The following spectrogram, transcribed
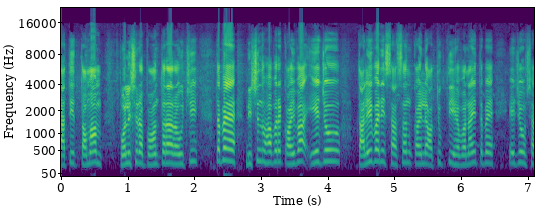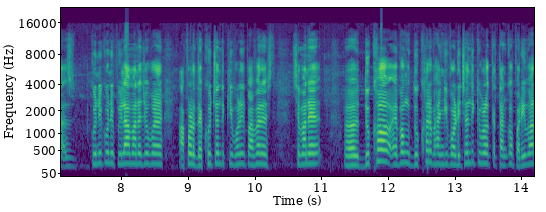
ରାତି ତମାମ ପୋଲିସର ପହନ୍ତରା ରହୁଛି ତେବେ ନିଶ୍ଚିତ ଭାବରେ କହିବା ଏ ଯେଉଁ ତାଲିବାନୀ ଶାସନ କହିଲେ ଅତ୍ୟୁକ୍ତି ହେବ ନାହିଁ ତେବେ ଏ ଯେଉଁ କୁନି କୁନି ପିଲାମାନେ ଯେଉଁ ଆପଣ ଦେଖୁଛନ୍ତି କିଭଳି ଭାବରେ ସେମାନେ ଦୁଃଖ ଏବଂ ଦୁଃଖରେ ଭାଙ୍ଗି ପଡ଼ିଛନ୍ତି କେବଳ ତାଙ୍କ ପରିବାର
